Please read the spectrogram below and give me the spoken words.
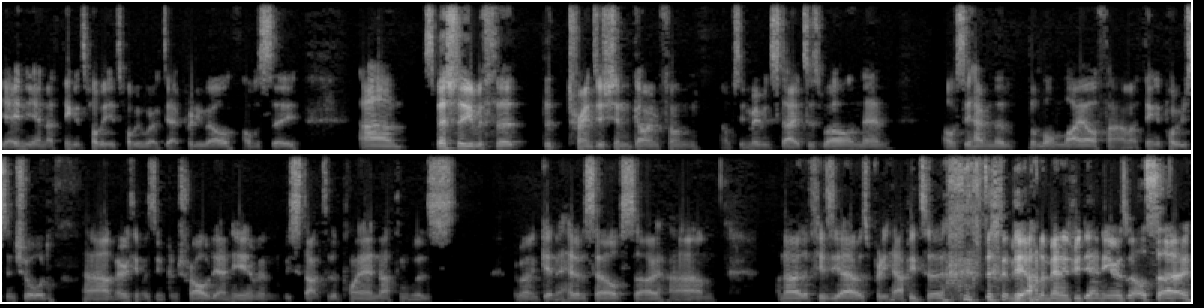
yeah, in the end, I think it's probably it's probably worked out pretty well. Obviously, um, especially with the the transition going from obviously moving states as well, and then obviously having the, the long layoff. Um, I think it probably just ensured um, everything was in control down here, and we stuck to the plan. Nothing was we weren't getting ahead of ourselves. So um, I know the physio was pretty happy to, to be able to manage me down here as well. So,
